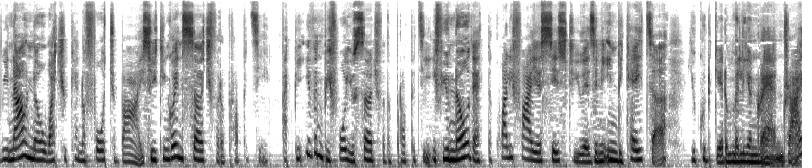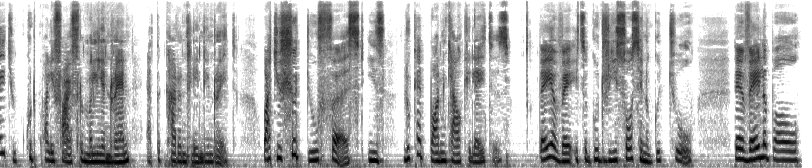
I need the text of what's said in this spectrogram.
we now know what you can afford to buy. So you can go and search for a property. But be, even before you search for the property, if you know that the qualifier says to you as an indicator, you could get a million rand, right? You could qualify for a million rand at the current lending rate. What you should do first is look at bond calculators. They are it's a good resource and a good tool. They're available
